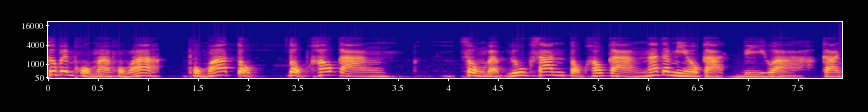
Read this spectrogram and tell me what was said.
คือเป็นผมอะผมว่า ผมว่าตบตบเข้ากลาง ส่งแบบลูกสั้นตบเข้ากลาง น่าจะมีโอกาสดีกว่า การ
